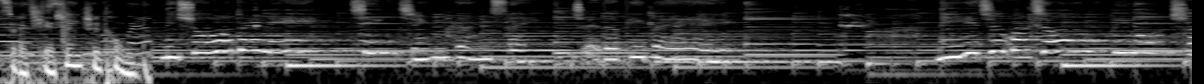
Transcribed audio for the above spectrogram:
此的切身之痛。你说我对你紧紧跟随，觉得疲惫。你一句话就逼我撤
